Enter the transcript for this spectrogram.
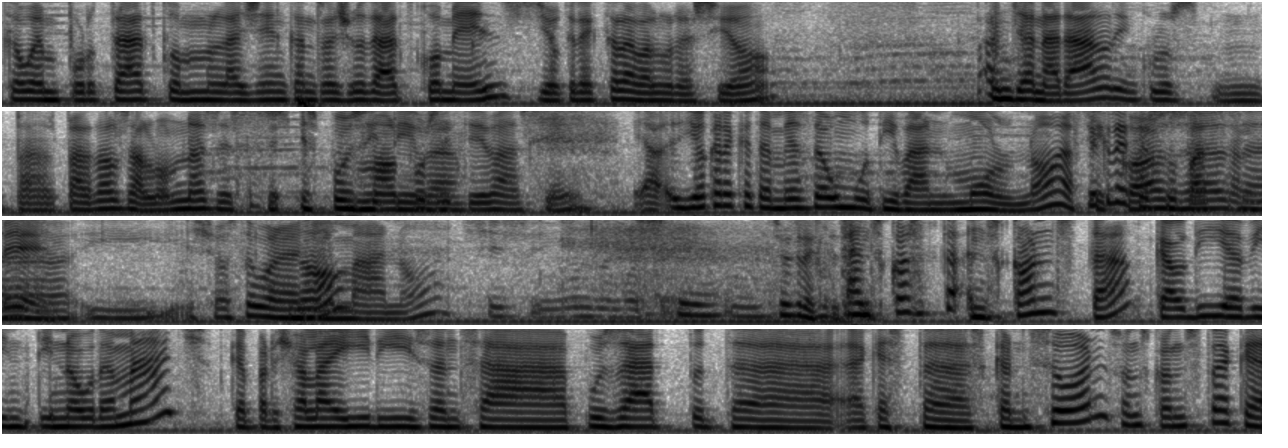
que ho hem portat com la gent que ens ha ajudat com ells, jo crec que la valoració en general, inclús mm, per part dels alumnes, és, És positiva. molt positiva. Sí. Jo crec que també es deu motivant molt, no? A fer crec que s'ho coses, passen bé. eh, I això es deuen No? animar, no? Sí, sí, Sí. Jo crec que sí. Ens, costa, ens consta que el dia 29 de maig, que per això la Iris ens ha posat totes aquestes cançons, ens consta que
